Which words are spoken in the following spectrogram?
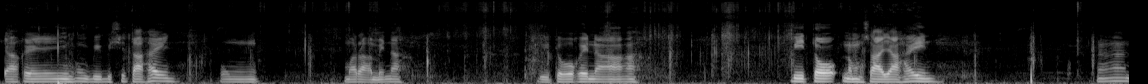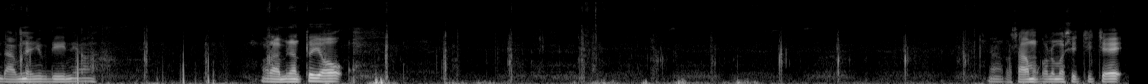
aking bibisitahin kung marami na. Dito ko kay na bito ng masayahin. Ah, dami na yung dini ah marami ng tuyo. Kasama ko naman si Chiche.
